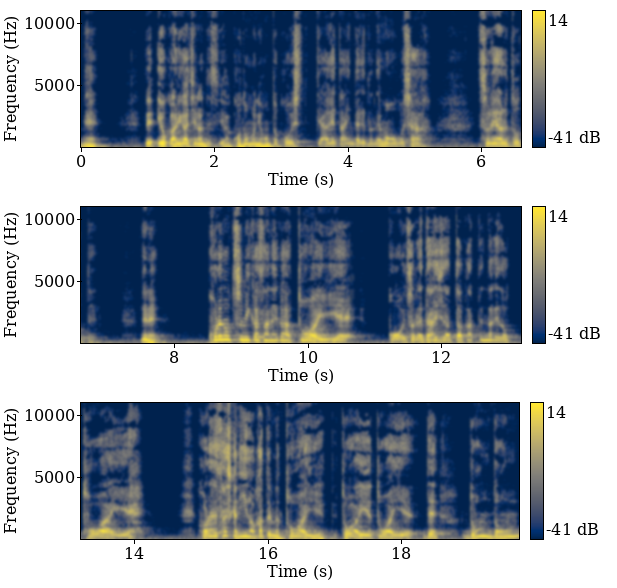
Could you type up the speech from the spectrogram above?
ね。で、よくありがちなんです。いや、子供に本当こうしてあげたいんだけどね、もう保護者、それやるとって。でね、これの積み重ねが、とはいえ、こう、それは大事だって分かってんだけど、とはいえ、これ確かにいいの分かってるんだ、とはいえって、とはいえ、とはいえ。で、どんどん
